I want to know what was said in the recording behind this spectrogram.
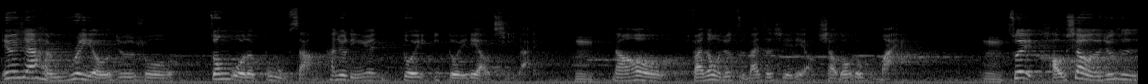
因为现在很 real，就是说中国的布商他就宁愿堆一堆料起来，嗯然后反正我就只卖这些料，小的我都不卖。嗯所以好笑的就是，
